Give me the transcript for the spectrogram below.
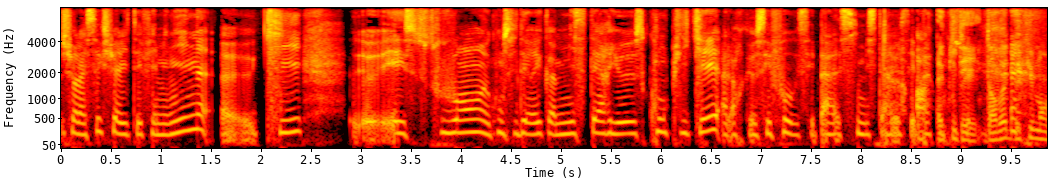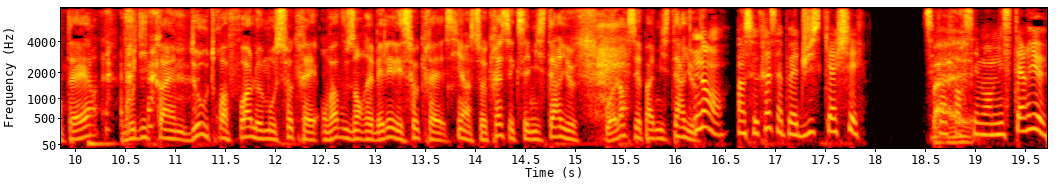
sur la sexualité féminine, euh, qui euh, est souvent considérée comme mystérieuse, compliquée, alors que c'est faux, c'est pas si mystérieux, c'est Ah, pas compliqué. écoutez, dans votre documentaire, vous dites quand même deux ou trois fois le mot secret. On va vous en révéler les secrets. Si un secret, c'est que c'est mystérieux. Ou alors c'est pas mystérieux. Non, un secret, ça peut être juste caché. C'est Bah, pas forcément mystérieux,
